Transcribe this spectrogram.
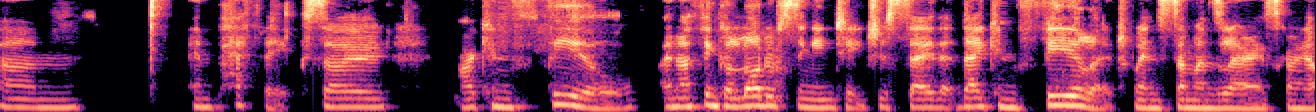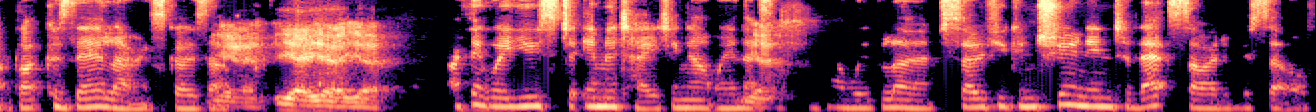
um, empathic so I can feel, and I think a lot of singing teachers say that they can feel it when someone's larynx going up, like because their larynx goes up. Yeah, yeah, yeah, yeah. I think we're used to imitating, aren't we? And that's Yes. how we've learned. So if you can tune into that side of yourself,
